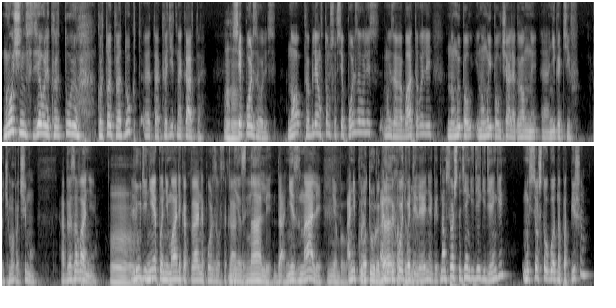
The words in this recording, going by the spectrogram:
Мы очень сделали крутую, крутой продукт, это кредитная карта. Мгм. Все пользовались. Но проблема в том, что все пользовались, мы зарабатывали, но мы, но мы получали огромный э, негатив. Почему? Почему? Образование. Люди не понимали, как правильно пользоваться картой. Не знали. Да, не знали. Не было. Они, вот- Культуры, они да, приходят в отделение, говорят, нам срочно деньги, деньги, деньги. Мы все что угодно подпишем.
